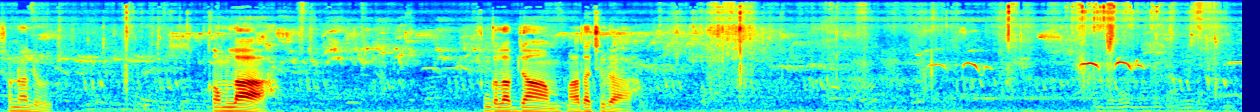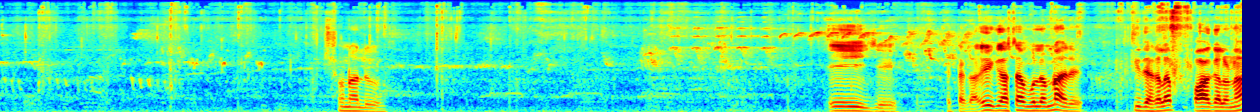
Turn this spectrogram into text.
সোনালু, কমলা, গোলাপজাম রাধাচূড়া সোনালু। এই যে একটা গাছ, এই গাছটা বললাম না কি দেখালাম? পাওয়া গেল না।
